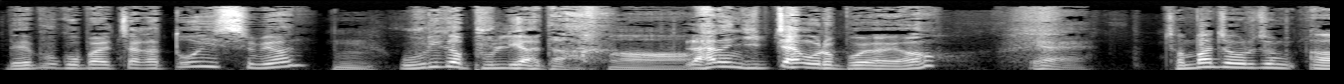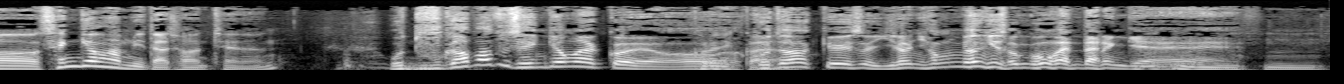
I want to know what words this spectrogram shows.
내부 고발자가 또 있으면 음. 우리가 불리하다. 어, 라는 입장으로 보여요. 예. 전반적으로 좀, 어, 생경합니다, 저한테는. 뭐 누가 봐도 생경할 거예요. 그러니까요. 고등학교에서 이런 혁명이 성공한다는 게. 음, 음.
